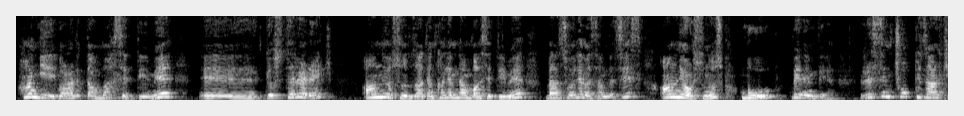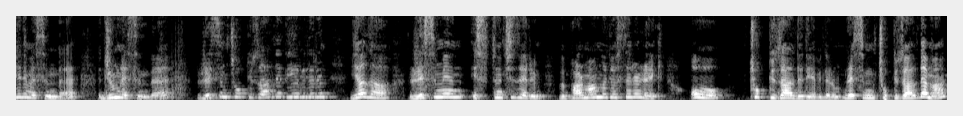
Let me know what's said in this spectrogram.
Hangi varlıktan bahsettiğimi eee, göstererek anlıyorsunuz zaten kalemden bahsettiğimi. Ben söylemesem de siz anlıyorsunuz bu benim diye. Resim çok güzel kelimesinde, cümlesinde resim çok güzel de diyebilirim. Ya da resmin üstünü çizerim ve parmağımla göstererek o çok güzel de diyebilirim. Resim çok güzel demem.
